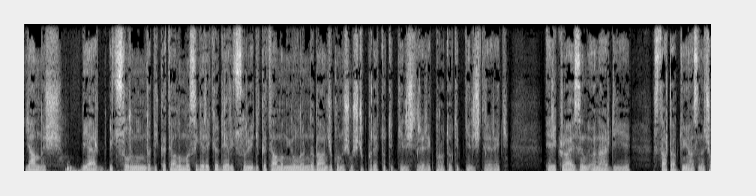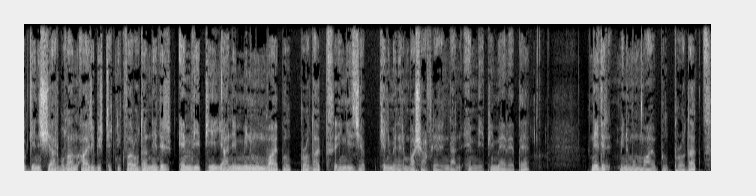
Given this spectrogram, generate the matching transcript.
Yanlış. Diğer üç sorunun da dikkate alınması gerekiyor. Diğer üç soruyu dikkate almanın yollarını da daha önce konuşmuştuk. Prototip geliştirerek, prototip geliştirerek. Eric Rice'ın önerdiği startup dünyasında çok geniş yer bulan ayrı bir teknik var. O da nedir? MVP yani Minimum Viable Product. İngilizce kelimelerin baş harflerinden MVP, MVP. Nedir Minimum Viable Product?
